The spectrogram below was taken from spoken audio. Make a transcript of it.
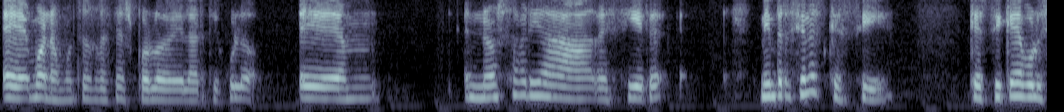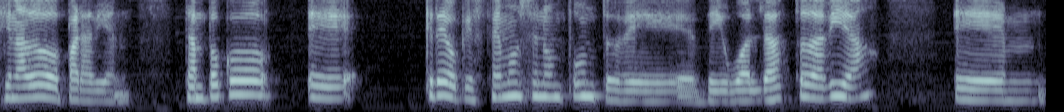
Eh, bueno, muchas gracias por lo del artículo. Eh, no sabría decir. Mi impresión es que sí, que sí que ha evolucionado para bien. Tampoco eh, creo que estemos en un punto de, de igualdad todavía, eh,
